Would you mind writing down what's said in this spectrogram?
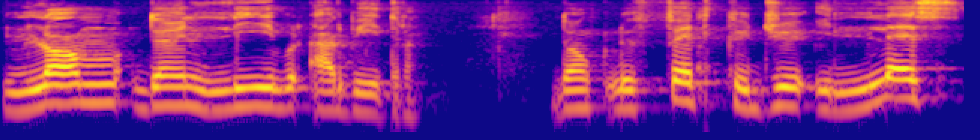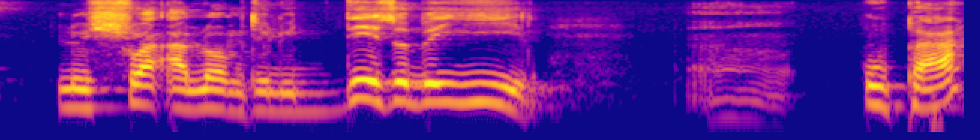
l'homme d'un libre arbitre Donc le fait que Dieu il laisse le choix à l'homme de lui désobéir euh, ou pas,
